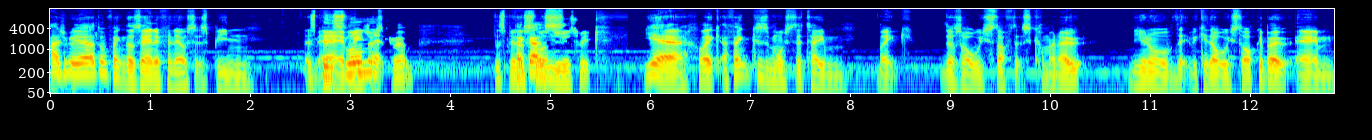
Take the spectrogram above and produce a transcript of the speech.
Actually, yeah, I don't think there's anything else that's been. It's been uh, slow, It's been a slow news week. Yeah, like I think because most of the time, like there's always stuff that's coming out, you know, that we could always talk about. Um,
